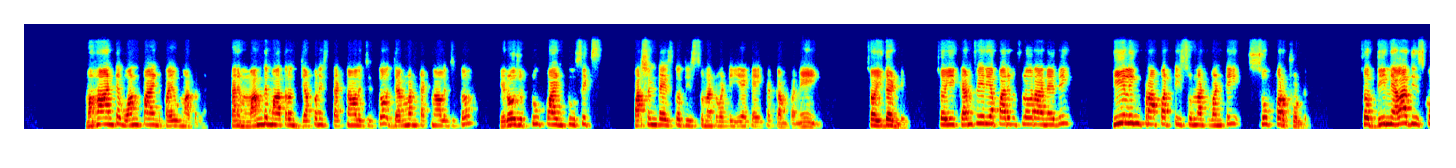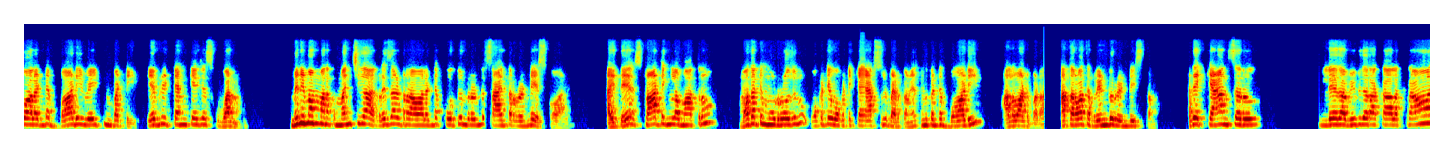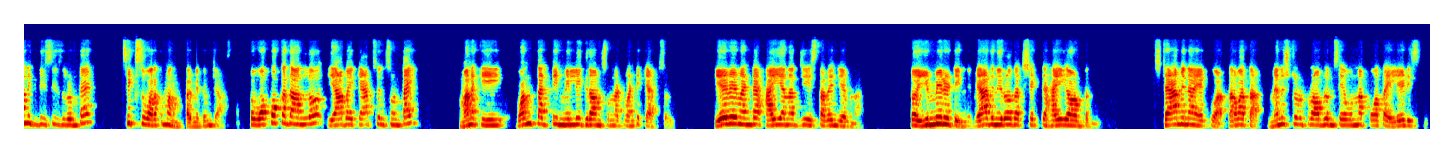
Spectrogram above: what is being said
మహా అంటే వన్ పాయింట్ ఫైవ్ మాత్రమే. కానీ మంది మాత్రం జపనీస్ టెక్నాలజీతో జర్మన్ టెక్నాలజీతో ఈరోజు టూ పాయింట్ టూ సిక్స్ పర్సంటేజ్తో తీస్తున్నటువంటి ఏకైక కంపెనీ. సో ఇదండి. సో ఈ కన్ఫీరియా పరిఫ్లోరా అనేది హీలింగ్ ప్రాపర్టీస్ ఉన్నటువంటి సూపర్ ఫుడ్. సో దీన్ని ఎలా తీసుకోవాలంటే బాడీ వెయిట్ని బట్టి every ten kgs one. Minimum మనకు మంచిగా రిజల్ట్ రావాలంటే పొద్దున్న రెండు సాయంత్రం రెండు వేసుకోవాలి. అయితే స్టార్టింగ్లో మాత్రం మొదటి మూడు రోజులు ఒకటి ఒకటి క్యాప్సులు పెడతాం. ఎందుకంటే బాడీ అలవాటు పడాలి. ఆ తర్వాత రెండు రెండు ఇస్తాం. అదే క్యాన్సర్ లేదా వివిధ రకాల క్రానిక్ డిసీజులు ఉంటే సిక్స్ వరకు మనం పరిమితం చేస్తాం. సో ఒక్కొక్క దానిలో యాభై క్యాప్సిల్స్ ఉంటాయి. మనకి వన్ థర్టీ మిల్లీగ్రామ్స్ ఉన్నటువంటి క్యాప్సుల్ ఏవేమంటే హై ఎనర్జీ ఇస్తుందని చెప్పిన. సో ఇమ్యూనిటీ వ్యాధి నిరోధక శక్తి హైగా ఉంటుంది. స్టామినా ఎక్కువ. తర్వాత మెనిస్టర్ ప్రాబ్లమ్స్ ఏమున్నా పోతాయి లేడీస్కి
